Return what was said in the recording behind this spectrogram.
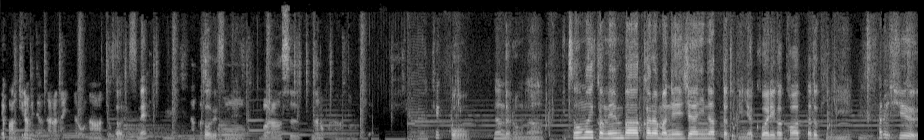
やっぱ諦めてはならないんだろうなと思そうですね。うん、なんかそこのバランスなのかなと思って。結構、なんだろうな。いつの間にかメンバーからマネージャーになった時に役割が変わった時に、ある種、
